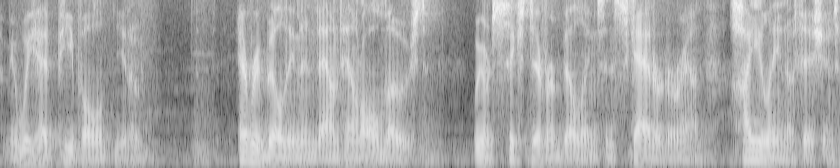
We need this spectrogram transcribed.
I mean, we had people, you know, every building in downtown almost. We were in six different buildings and scattered around, highly inefficient.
